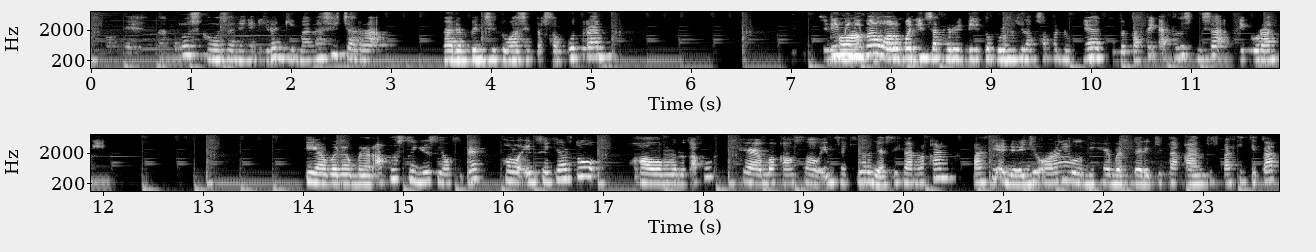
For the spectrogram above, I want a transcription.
oke nah terus kalau seandainya Iren gimana sih cara ngadepin situasi tersebut Ren jadi minimal walaupun insecurity itu belum hilang sepenuhnya gitu tapi at least bisa dikurangi. Iya benar-benar. Aku setuju sih maksudnya kalau insecure tuh kalau menurut aku kayak bakal selalu insecure gak sih? Karena kan pasti ada aja orang yang lebih hebat dari kita kan. Terus pasti kita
